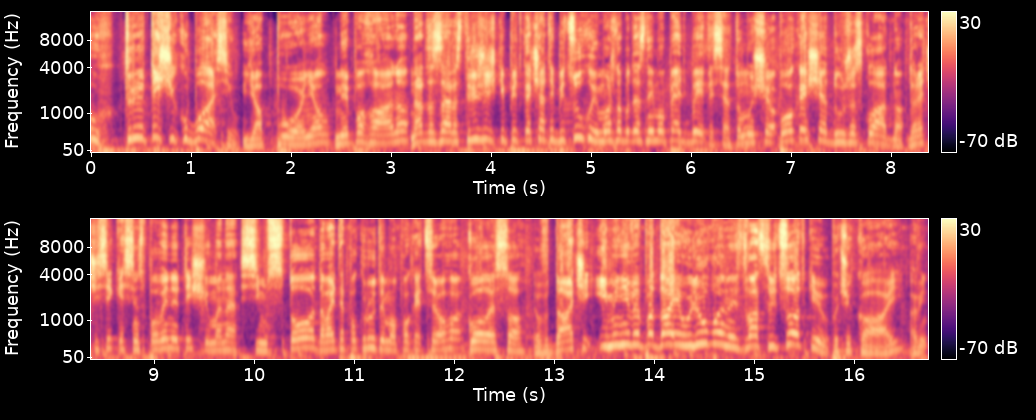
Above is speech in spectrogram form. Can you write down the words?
Ух, три тисячі кубасів. Я поняв. Непогано. Надо зараз трішечки підкачати біцуху, і можна буде з ним опять битися, тому що поки ще дуже складно. До речі, сіки 7,5 тисячі, у мене 700. Давайте покрутимо поки цього. Колесо вдачі. І мені випадає улюбленець 20%. Почекай. А він.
